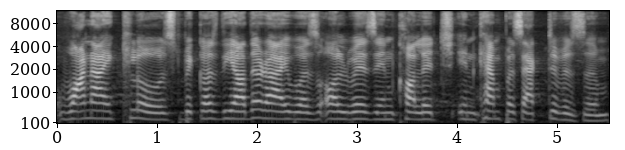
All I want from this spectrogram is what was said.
one eye closed because the other eye was always in college in campus activism.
